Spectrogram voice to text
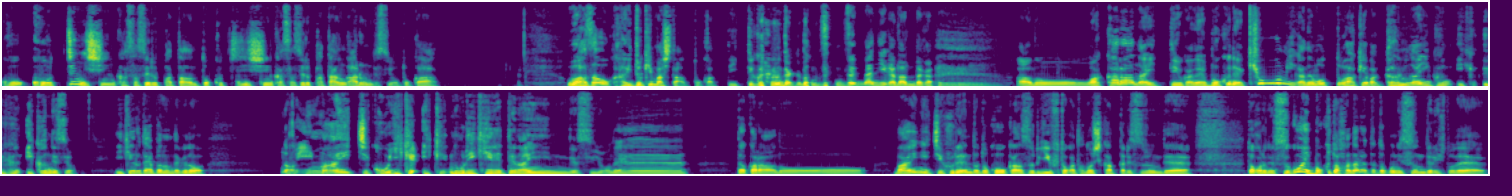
こ、こっちに進化させるパターンとこっちに進化させるパターンがあるんですよとか、技を書いときましたとかって言ってくれるんだけど、全然何が何だか、あの、わからないっていうかね、僕ね、興味がね、もっと湧けばガンガン行く、行く、行く、行くんですよ。行けるタイプなんだけど、なんかいまいちこう、行け、行け、乗り切れてないんですよね。だからあのー、毎日フレンドと交換するギフトが楽しかったりするんで、だからね、すごい僕と離れたとこに住んでる人で、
